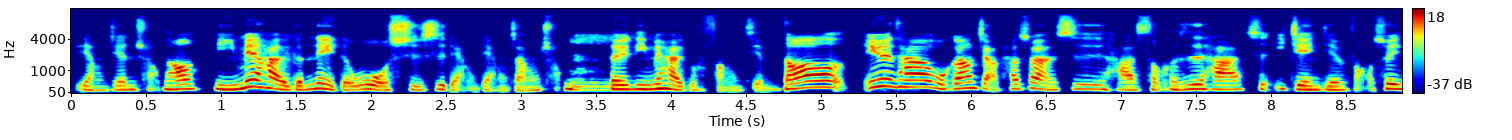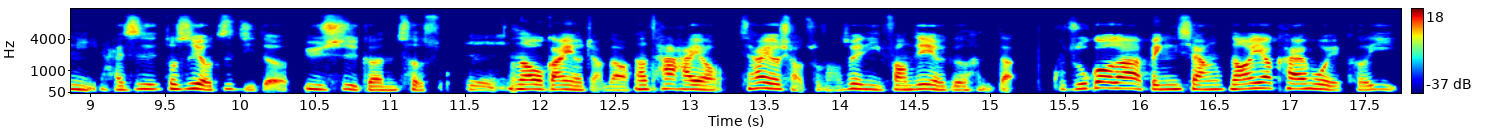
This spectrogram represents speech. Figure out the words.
两间床，然后里面还有一个内的卧室是两两张床。嗯，所以里面还有一个房间，然后因为它我刚刚讲它虽然是 hostel，可是它是一间一间房，所以你还是都是有自己的浴室跟厕所。嗯然后我刚刚有讲到，然后它还有它有小厨房，所以你房间有一个很大。足够大的冰箱，然后要开火也可以，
